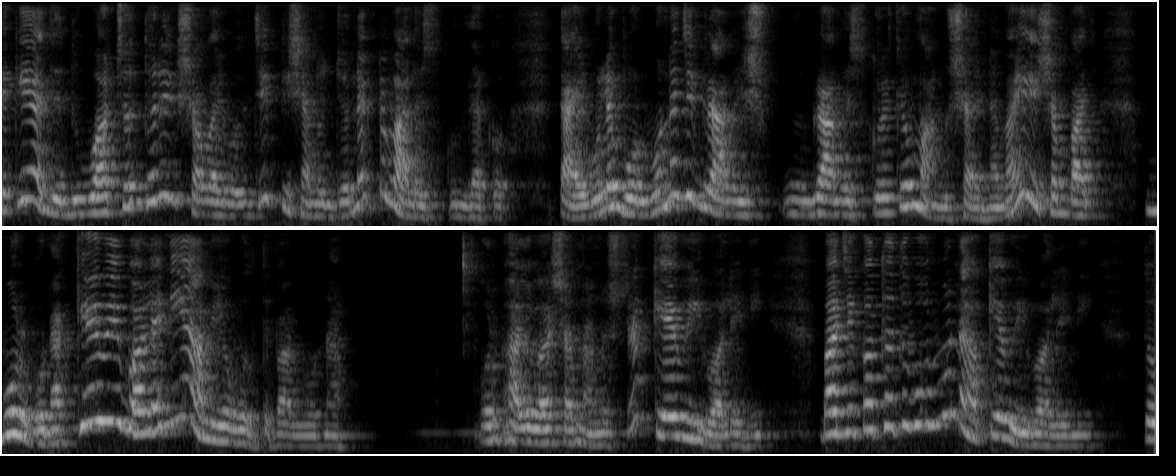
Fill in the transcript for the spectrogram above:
থেকে আজ দু বছর ধরে সবাই বলছে, কৃষাণুর জন্য একটা ভালো স্কুল দেখো। তাই বলে বলব না যে গ্রামের গ্রামের স্কুলে কেউ মানুষ হয় না ভাই, এসব বলব না। কেউই বলেনি, আমিও বলতে পারব না। ওর ভালোবাসার মানুষরা কেউই বলেনি। বাজে কথা তো বলব না, কেউই বলেনি। তো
